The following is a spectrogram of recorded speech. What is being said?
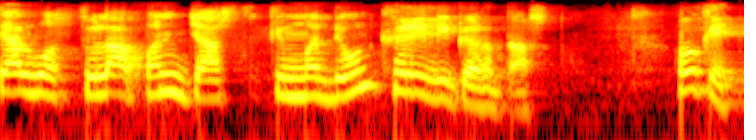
त्या वस्तूला आपण जास्त किंमत देऊन खरेदी करत असतो. ओके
